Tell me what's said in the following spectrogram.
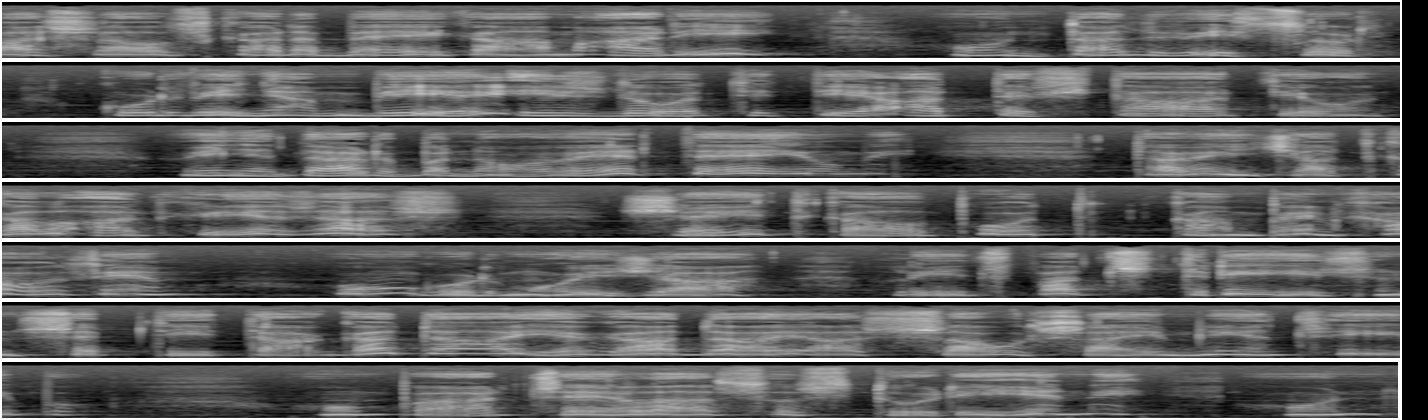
pasaules kara beigām arī, un tad visur, kur viņam bija izdoti tie attestāti un viņa darba novērtējumi, tad viņš atkal atgriezās šeit kalpot Kampenhausiem Ungurmuižā. Līdz pat 37. gadā iegādājās savu saimniecību un pārcēlās uz turieni, un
